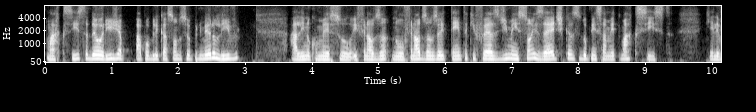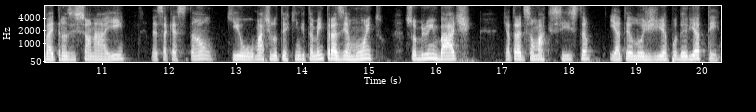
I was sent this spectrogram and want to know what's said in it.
Marxista deu origem à publicação do seu primeiro livro, ali no começo e final dos, no final dos anos 80, que foi As Dimensões Éticas do Pensamento Marxista, que ele vai transicionar aí nessa questão que o Martin Luther King também trazia muito sobre o embate que a tradição marxista e a teologia poderia ter.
